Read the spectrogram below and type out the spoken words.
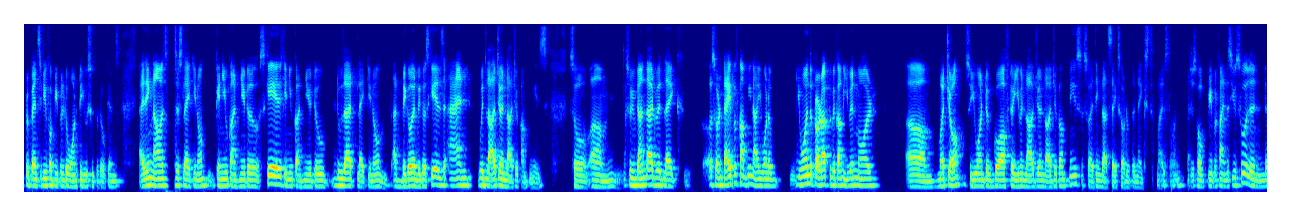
propensity for people to want to use super tokens. I think now it's just like you know can you continue to scale? Can you continue to do that like you know at bigger and bigger scales and with larger and larger companies? So um so we've done that with like a certain type of company. Now you want to you want the product to become even more um, mature. So you want to go after even larger and larger companies. So I think that's like sort of the next milestone. I just hope people find this useful and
